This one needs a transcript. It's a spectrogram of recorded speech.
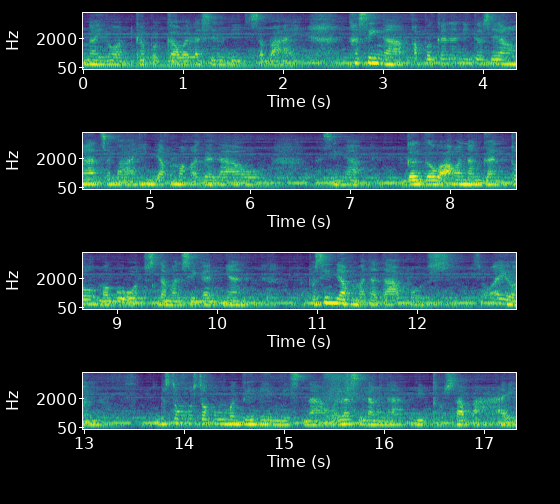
ngayon kapag ka wala sila dito sa bahay. Kasi nga, kapag ka nandito silang lahat sa bahay, hindi ako makagalaw. Kasi nga, gagawa ako ng ganto, mag-uutos naman si ganyan. Tapos hindi ako matatapos. So, ayun gustong gusto kong maglilinis na wala silang lahat dito sa bahay.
